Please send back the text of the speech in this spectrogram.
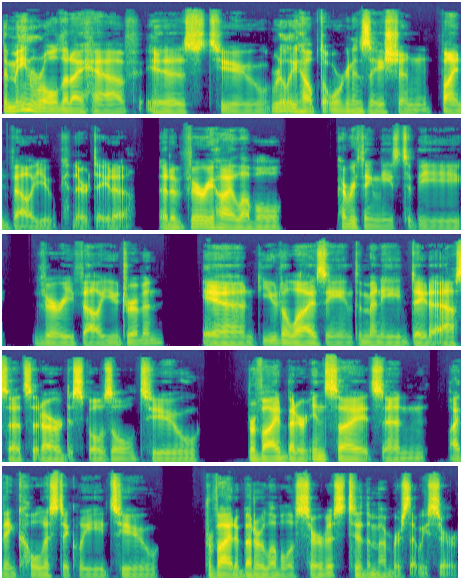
the main role that i have is to really help the organization find value in their data. At a very high level everything needs to be very value driven and utilizing the many data assets at our disposal to provide better insights and I think holistically to provide a better level of service to the members that we serve.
